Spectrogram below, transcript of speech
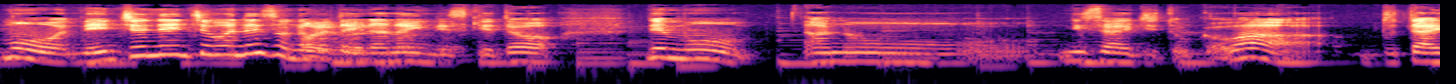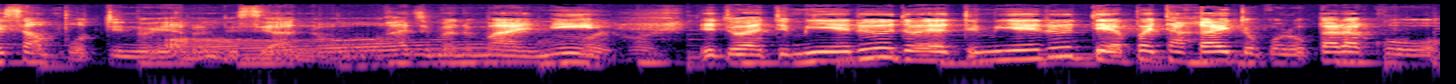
もう年中年中はねそんなこといらないんですけど、でもあのー、2歳児とかは舞台散歩っていうのをやるんですよ。あの始まる前に。はいはい。でどうやって見える？どうやって見える？ってやっぱり高いところからこ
